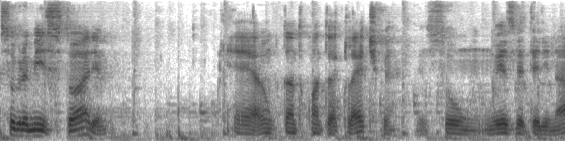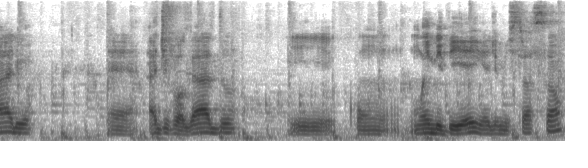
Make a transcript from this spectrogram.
Sobre a minha história, é um tanto quanto eclética. Eu sou um ex-veterinário, é, advogado e com um MBA em administração.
